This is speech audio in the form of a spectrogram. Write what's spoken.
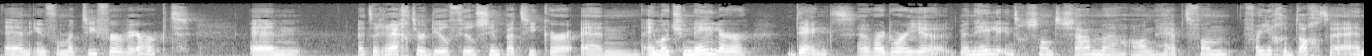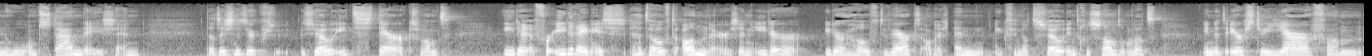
en informatiever werkt. En het rechterdeel veel sympathieker en emotioneler denkt. Eh, waardoor je een hele interessante samenhang hebt van, van je gedachten en hoe ontstaan deze. En dat is natuurlijk zoiets sterks, want ieder, voor iedereen is het hoofd anders en ieder, ieder hoofd werkt anders. En ik vind dat zo interessant, omdat in het eerste jaar van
